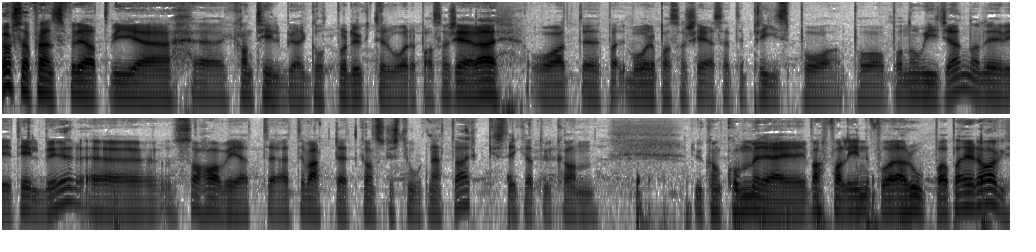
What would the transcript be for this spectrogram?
Først og fremst fordi at vi eh, kan tilby et godt produkt til våre passasjerer, og at eh, våre passasjerer setter pris på, på, på Norwegian og det vi tilbyr. Eh, så har vi et, etter hvert et ganske stort nettverk, slik at du kan, du kan komme deg i hvert fall innenfor Europa per i dag,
